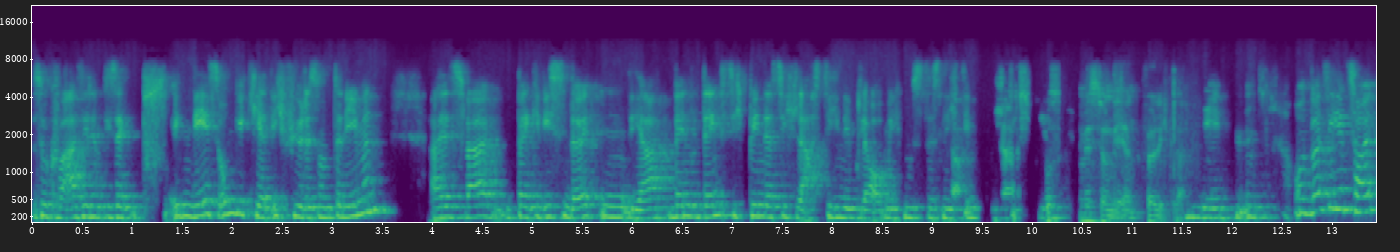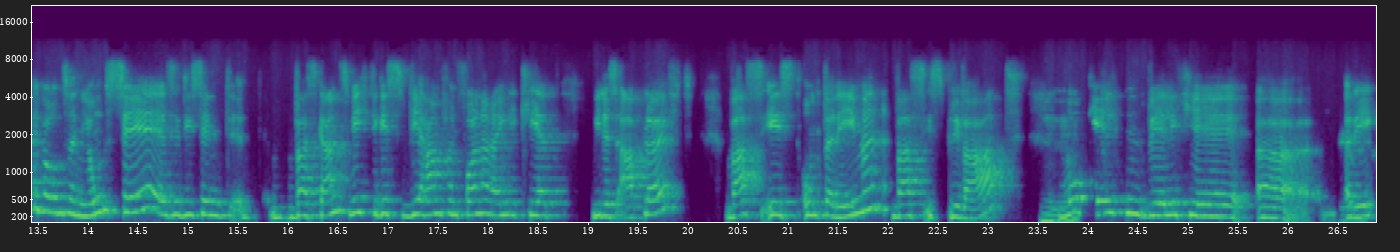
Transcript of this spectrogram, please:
So quasi, dann gesagt, pff, nee, ist umgekehrt, ich führe das Unternehmen. Also es war bei gewissen Leuten, ja, wenn du denkst, ich bin das, ich lasse dich in dem Glauben, ich muss das nicht ja, im ja, muss missionieren, völlig klar. Nee. Und was ich jetzt heute bei unseren Jungs sehe, also die sind, was ganz wichtig ist, wir haben von vornherein geklärt, wie das abläuft. Was ist Unternehmen? Was ist privat? Mhm. Wo gelten welche äh, Regeln?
